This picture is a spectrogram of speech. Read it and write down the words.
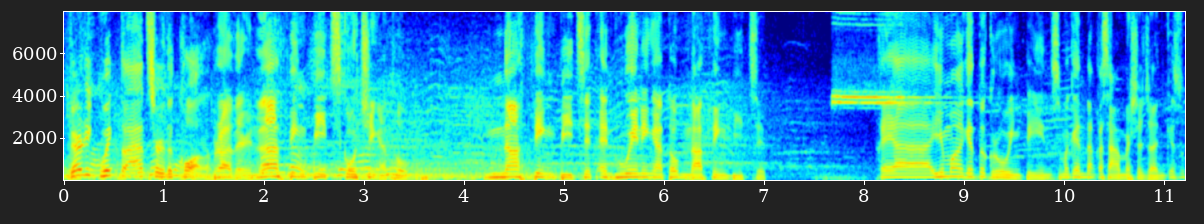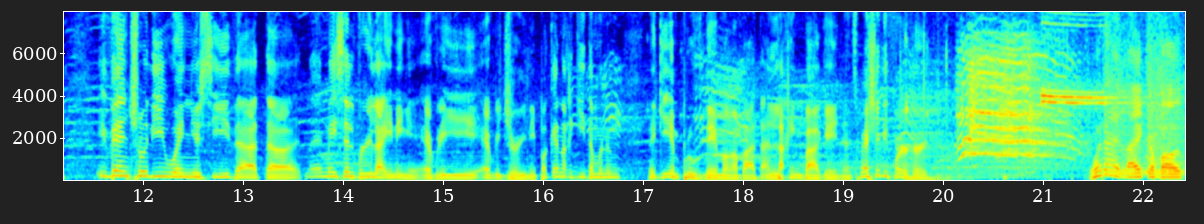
very quick to answer the call. Brother, nothing beats coaching at home. Nothing beats it. And winning at home, nothing beats it. Kaya yung mga ganito growing pains, magandang kasama siya dyan. Kasi eventually, when you see that uh, may silver lining eh, every every journey. Pagka nakikita mo nung nag improve na yung mga bata, ang laking bagay niyan. Especially for her. What I like about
